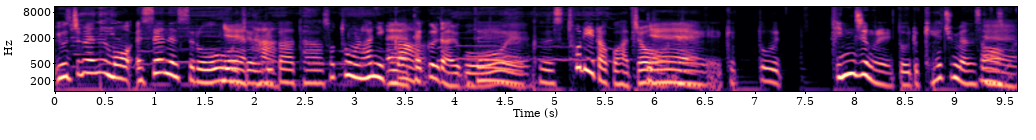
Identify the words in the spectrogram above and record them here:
요즘에는 뭐 SNS로 예, 이제 다. 우리가 다 소통을 하니까 예, 댓글 달고 네, 예. 그 스토리라고 하죠. 예. 네, 이렇게 또 인증을 또 이렇게 해주면서 예.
